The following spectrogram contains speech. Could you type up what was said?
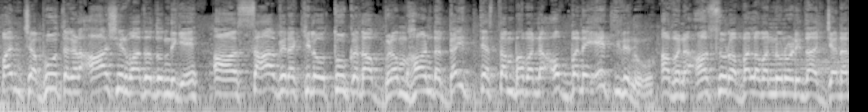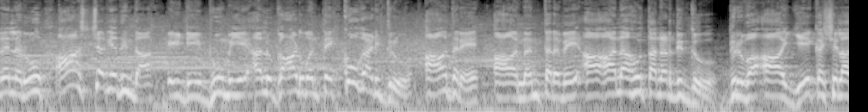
ಪಂಚಭೂತಗಳ ಆಶೀರ್ವಾದದೊಂದಿಗೆ ಆ ಸಾವಿರ ಕಿಲೋ ತೂಕದ ಬ್ರಹ್ಮಾಂಡ ದೈತ್ಯ ಸ್ತಂಭವನ್ನ ಒಬ್ಬನೇ ಎತ್ತಿದನು. ಅವನ ಅಸುರ ಬಲವನ್ನು ನೋಡಿದ ಜನರೆಲ್ಲರೂ ಆಶ್ಚರ್ಯದಿಂದ ಇಡೀ ಭೂಮಿಯೇ ಅಲುಗಾಡುವಂತೆ ಕೂಗಾಡಿದ್ರು. ಆದರೆ ಆ ನಂತರವೇ ಆ ಅನಾಹುತ ನಡೆದಿದ್ದು. ಧ್ರುವ ಆ ಏಕಶಿಲಾ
